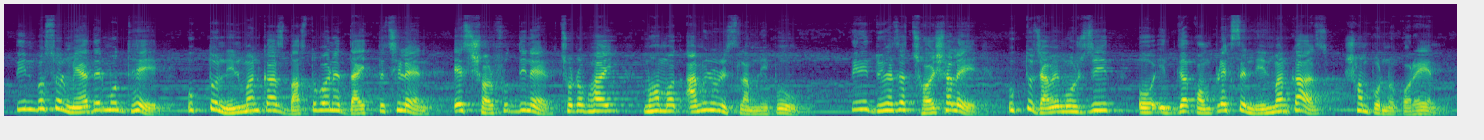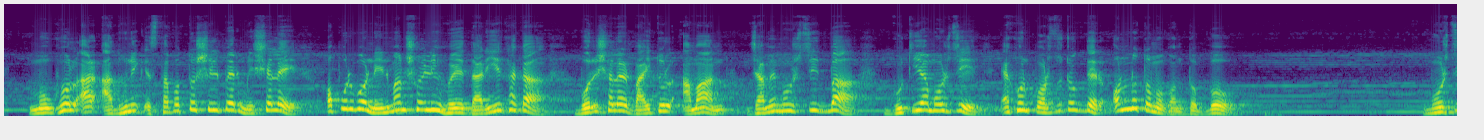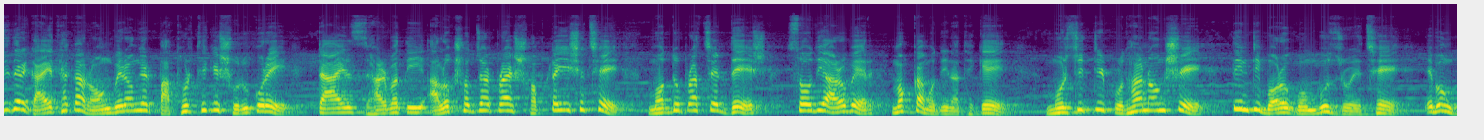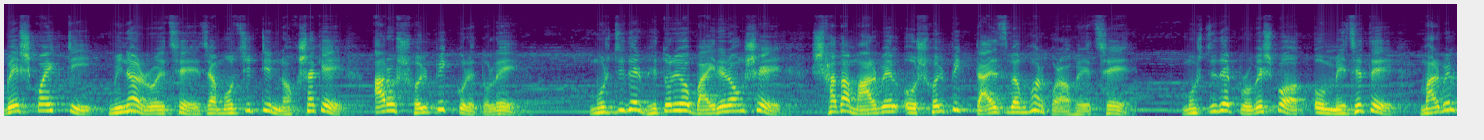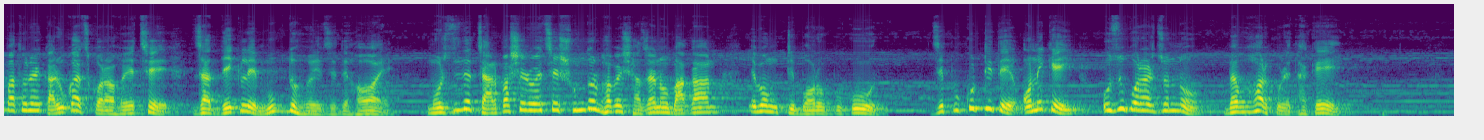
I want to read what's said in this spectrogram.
তিন বছর মেয়াদের মধ্যে উক্ত নির্মাণ কাজ বাস্তবায়নের দায়িত্বে ছিলেন এস শরফুদ্দিনের ছোট ভাই মোহাম্মদ আমিনুল ইসলাম নিপু। তিনি দুই হাজার ছয় সালে উক্ত জামে মসজিদ ও ঈদগাহ কমপ্লেক্সের নির্মাণ কাজ সম্পন্ন করেন। মুঘল আর আধুনিক স্থাপত্য শিল্পের মিশেলে অপূর্ব নির্মাণশৈলী হয়ে দাঁড়িয়ে থাকা বরিশালের বাইতুল আমান, জামে মসজিদ বা গুটিয়া মসজিদ এখন পর্যটকদের অন্যতম গন্তব্য। মসজিদের গায়ে থাকা রং বেরঙের পাথর থেকে শুরু করে টাইলস, ঝাড়বাতি, আলোকসজ্জার প্রায় সবটাই এসেছে মধ্যপ্রাচ্যের দেশ সৌদি আরবের মক্কা মদিনা থেকে। মসজিদটির প্রধান অংশে তিনটি বড় গম্বুজ রয়েছে এবং বেশ কয়েকটি মিনার রয়েছে যা মসজিদটির নকশাকে আরও শৈল্পিক করে তোলে। মসজিদের ভেতরে ও বাইরের অংশে সাদা মার্বেল ও শৈল্পিক টাইলস ব্যবহার করা হয়েছে। মসজিদের প্রবেশপথ ও মেঝেতে মার্বেল পাথরের কারুকাজ করা হয়েছে, যা দেখলে মুগ্ধ হয়ে যেতে হয়। মসজিদের চারপাশে রয়েছে সুন্দরভাবে সাজানো বাগান এবং একটি বড় পুকুর। যে পুকুরটিতে অনেকেই উজু করার জন্য ব্যবহার করে থাকে।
